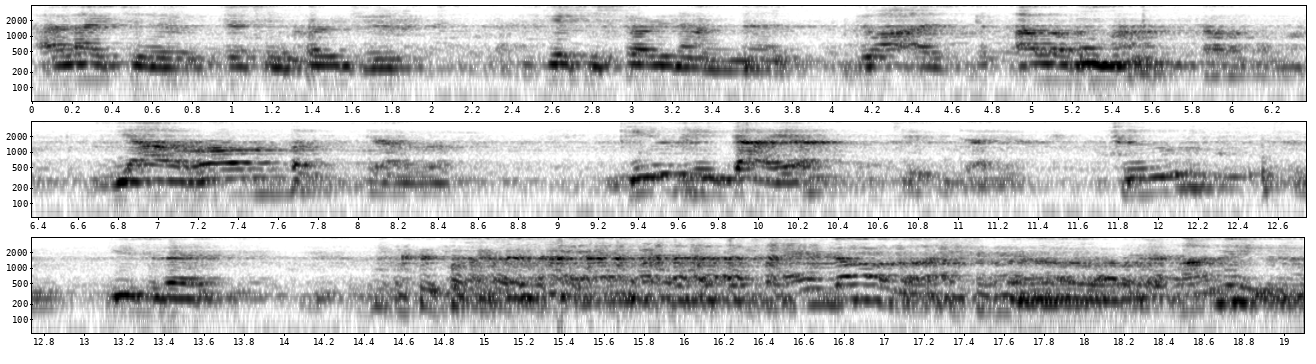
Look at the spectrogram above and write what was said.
I like to just encourage you, get you started on the du'as. Allahumma, Allahumma, Ya Rabb, Ya Rabb, give hidayah, give hidayah to, to Yusuf Aziz. And all of us. Amen.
